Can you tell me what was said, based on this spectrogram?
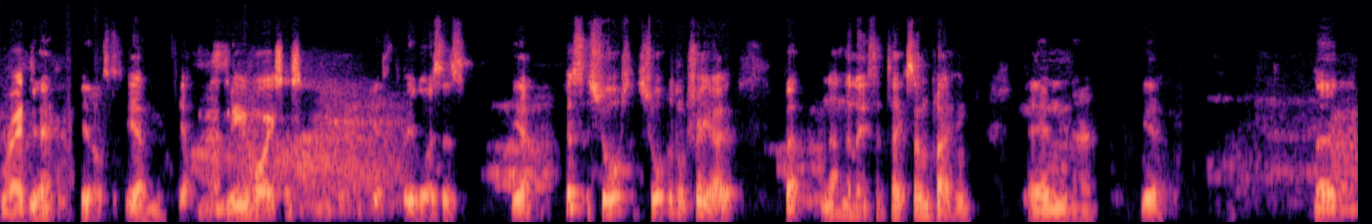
right? Yeah, pedals. Yeah, yeah. Three voices. Yes, three voices. Yeah, just a short, short little trio, but nonetheless, it takes some playing, and uh, yeah. So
